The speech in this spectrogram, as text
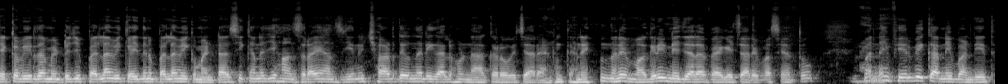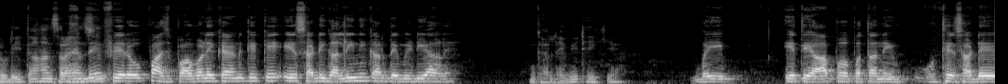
ਇੱਕ ਵੀਰ ਦਾ ਮਿੰਟੂ ਜੀ ਪਹਿਲਾਂ ਵੀ ਕਈ ਦਿਨ ਪਹਿਲਾਂ ਵੀ ਕਮੈਂਟ ਆਇਆ ਸੀ ਕਹਿੰਦਾ ਜੀ ਹੰਸ ਰਾਏ ਹੰਸ ਜੀ ਨੂੰ ਛੱਡ ਦੇ ਉਹਨਾਂ ਦੀ ਗੱਲ ਹੁਣ ਨਾ ਕਰੋ ਵਿਚਾਰਿਆਂ ਨੂੰ ਕਹਿੰਦੇ ਉਹਨਾਂ ਨੇ ਮਗਰ ਹੀ ਨੇ ਜਲਾ ਪੈ ਗਏ ਚਾਰੇ ਪਾਸਿਆਂ ਤੋਂ। ਪਰ ਨਹੀਂ ਫਿਰ ਵੀ ਕਰਨੀ ਬਣਦੀ ਥੋੜੀ ਤਾਂ ਹੰਸ ਰਾਏ ਹੰਸ ਫਿਰ ਉਹ ਭਾਜਪਾ ਵਾਲੇ ਕਹਿਣਗੇ ਕਿ ਇਹ ਸਾਡੀ ਗੱਲ ਹੀ ਨਹੀਂ ਕਰਦੇ ਮੀਡੀਆ ਵਾਲੇ। ਗੱਲ ਇਹ ਵੀ ਠੀਕ ਹੈ ਬਈ ਇਹ ਤੇ ਆਪ ਪਤਾ ਨਹੀਂ ਉੱਥੇ ਸਾਡੇ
